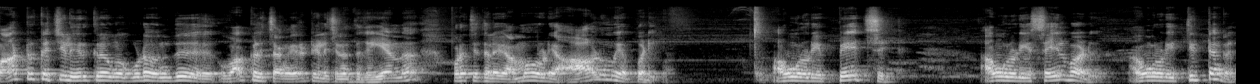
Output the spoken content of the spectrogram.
மாற்றுக் கட்சியில் இருக்கிறவங்க கூட வந்து வாக்களித்தாங்க இரட்டை இலச்சினத்துக்கு ஏன்னா புரட்சி தலைவி அம்மா அவருடைய ஆளுமை எப்படி அவங்களுடைய பேச்சு அவங்களுடைய செயல்பாடு அவங்களுடைய திட்டங்கள்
